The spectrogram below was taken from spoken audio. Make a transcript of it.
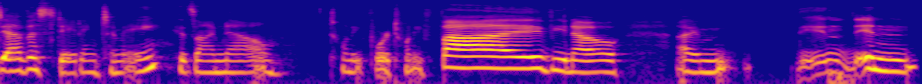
devastating to me because I'm now 24, 25, you know, I'm in, in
